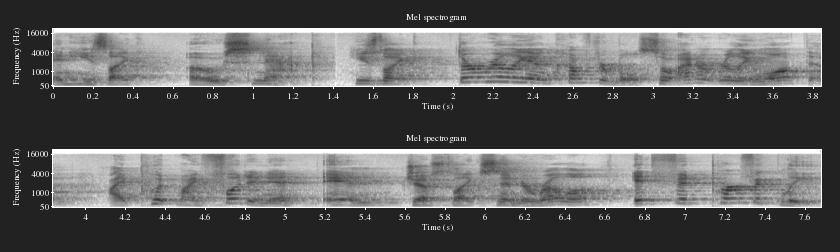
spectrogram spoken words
And he's like, oh snap. He's like, they're really uncomfortable, so I don't really want them. I put my foot in it, and just like Cinderella, it fit perfectly.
